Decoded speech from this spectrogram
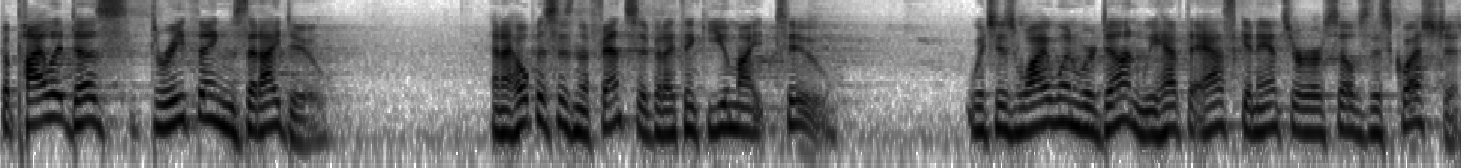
But Pilate does three things that I do. And I hope this isn't offensive, but I think you might too. Which is why, when we're done, we have to ask and answer ourselves this question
